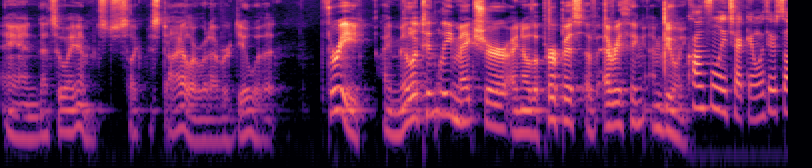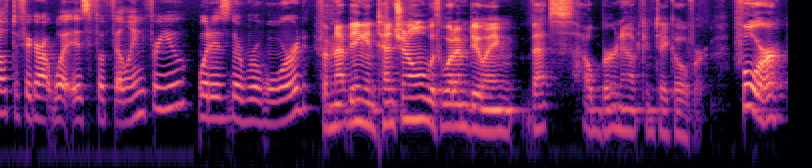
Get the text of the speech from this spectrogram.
and that's who I am. It's just like my style or whatever. Deal with it. Three, I militantly make sure I know the purpose of everything I'm doing. Constantly check in with yourself to figure out what is fulfilling for you, what is the reward. If I'm not being intentional with what I'm doing, that's how burnout can take over. Four,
